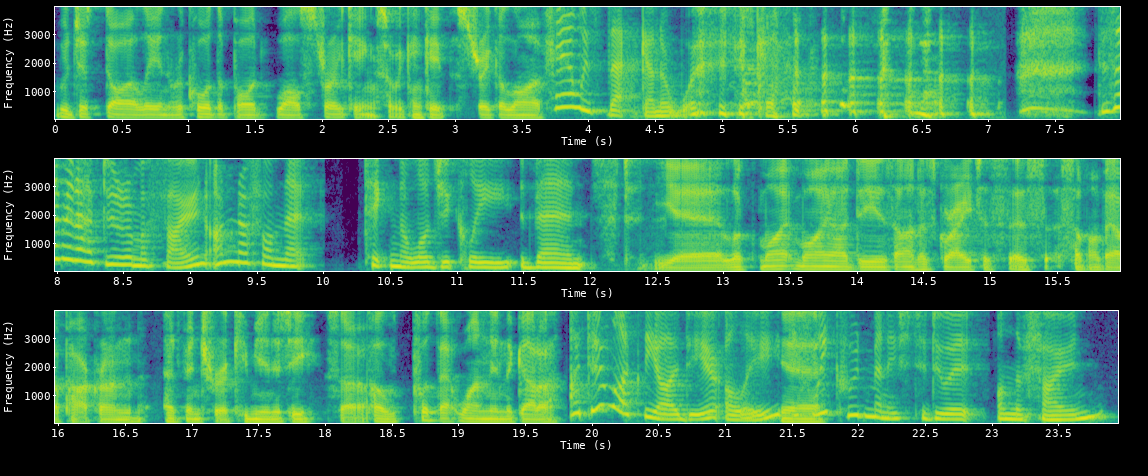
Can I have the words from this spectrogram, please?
We just dial in, record the pod while streaking, so we can keep the streak alive. How is that going to work? Does that mean I have to do it on my phone? I don't know if I'm that technologically advanced. Yeah. Look, my my ideas aren't as great as, as some of our parkrun adventurer community, so I'll put that one in the gutter. I do like the idea, Olly. Yeah. If we could manage to do it on the phone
